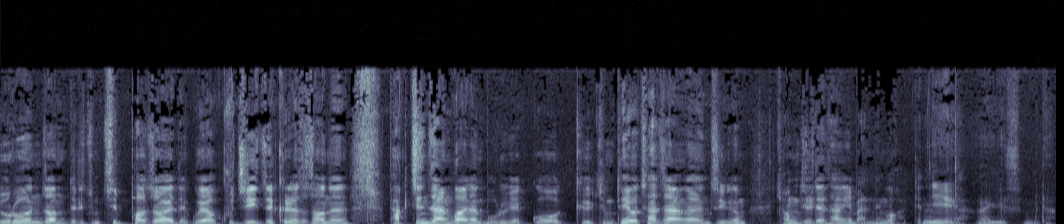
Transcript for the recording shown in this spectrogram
요런 점들이 좀 짚어줘야 되고요 굳이 이제 그래서 저는 박진 장관은 모르겠고 그 김태효 차장은 지금 경질 대상이 맞는 것 같긴 예, 합니다. 알겠습니다.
